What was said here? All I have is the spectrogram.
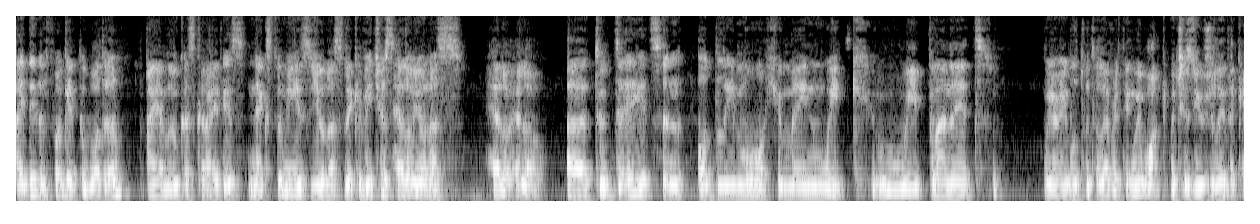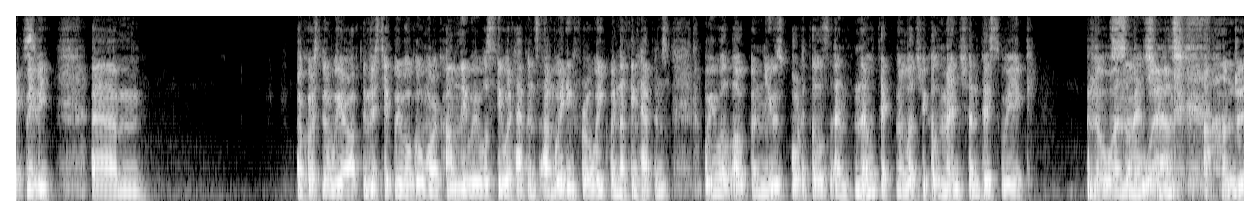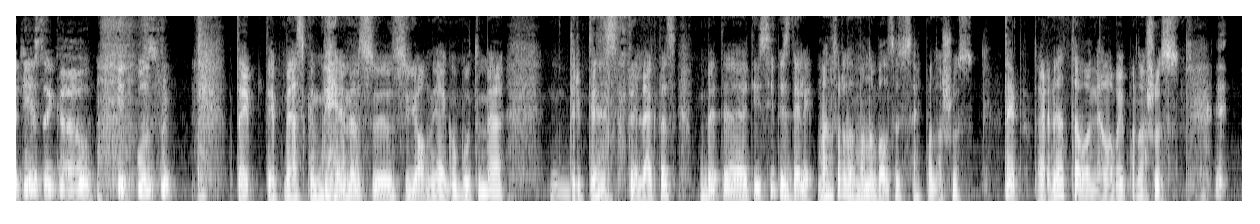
I didn't forget the water. I am Lucas Karaitis. Next to me is Jonas Lekevicius. Hello, Jonas. Hello, hello. Uh, today it's an oddly more humane week. We plan it. We are able to tell everything we want, which is usually the case. maybe. Um, of course, then we are optimistic. We will go more calmly. We will see what happens. I'm waiting for a week when nothing happens. We will open news portals and no technological mention this week. No one Somewhere mentioned. a hundred years ago, it was. Re- Taip, taip mes skambėjome su, su Jonu, jeigu būtume dirbtinis intelektas, bet e, teisybės dėliai, man atrodo, mano balsas visai panašus. Taip, Ar ne tavo nelabai panašus?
